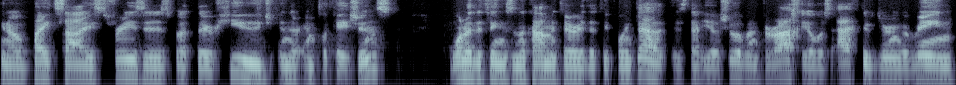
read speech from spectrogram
you know, bite-sized phrases, but they're huge in their implications. One of the things in the commentary that they point out is that Yehoshua ben Parachia was active during the reign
